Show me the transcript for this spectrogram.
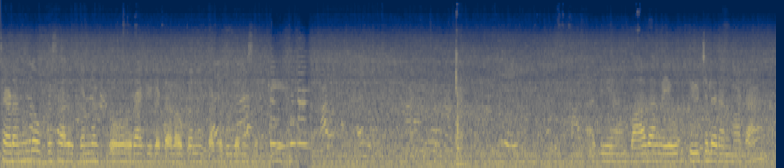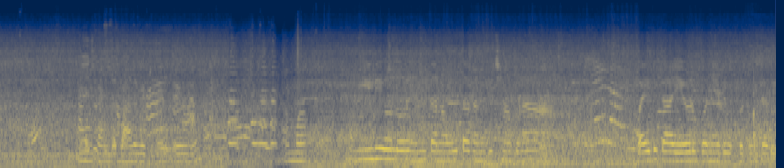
సడన్గా ఒక్కసారి ఒక అన్నకు రాఖీ కట్టాలా ఒక అన్నకు కట్టకూడదు అనేసరికి అది బాధ ఎవరు తీర్చలేరనమాట నాకు అంత బాధ పెట్టుకుని దేవుడు అమ్మ వీడియోలో ఎంత నవ్వుతా కనిపించినా కూడా బయటికి ఆ ఏడుపు అనేది ఒకటి ఉంటుంది.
